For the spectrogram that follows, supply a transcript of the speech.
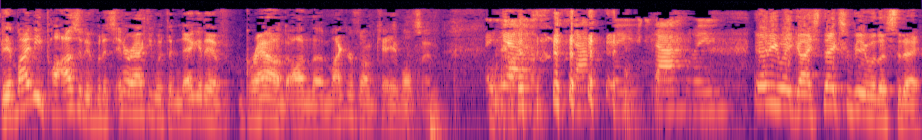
It might be positive, but it's interacting with the negative ground on the microphone cables. And Yes, exactly, exactly. anyway, guys, thanks for being with us today.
